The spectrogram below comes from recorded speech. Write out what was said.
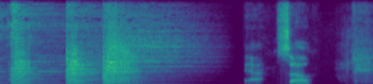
So,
